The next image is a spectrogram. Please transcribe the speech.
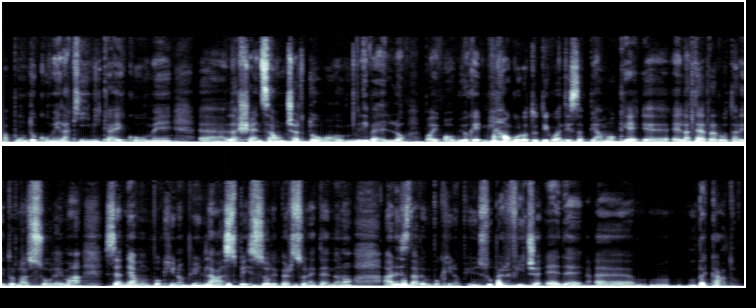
appunto come la chimica e come eh, la scienza a un certo livello. Poi ovvio che mi auguro tutti quanti sappiamo che eh, è la Terra a ruotare intorno al Sole, ma se andiamo un pochino più in là, spesso le persone tendono a restare un pochino più in superficie ed è eh, un peccato.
